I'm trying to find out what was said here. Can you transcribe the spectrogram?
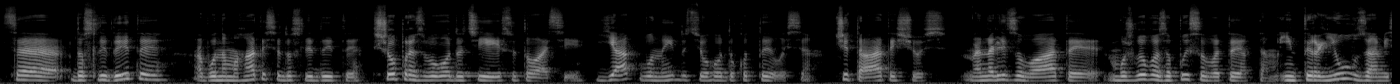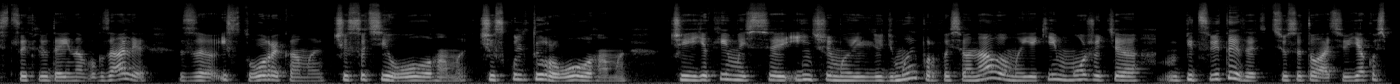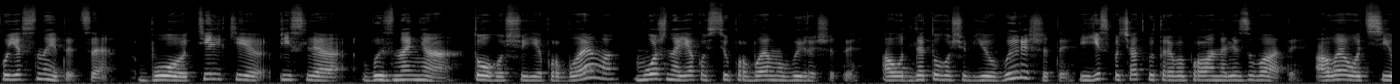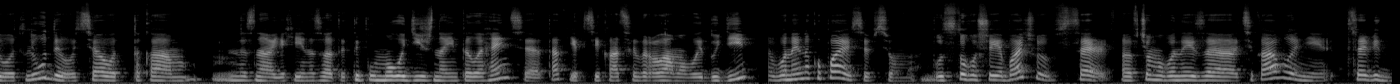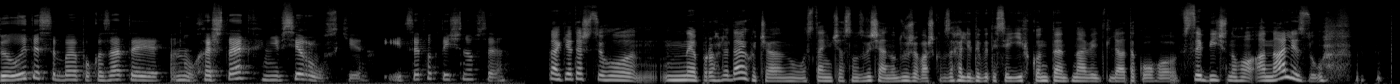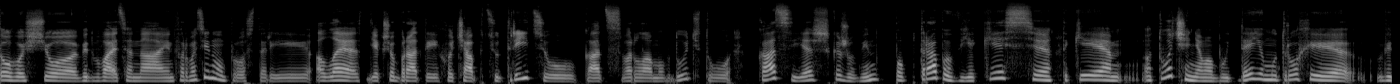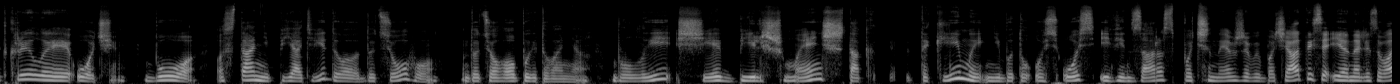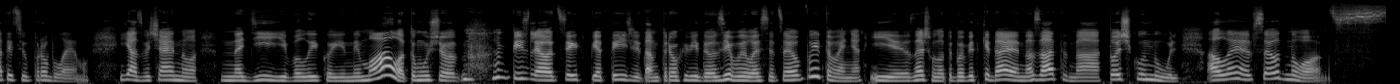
Це дослідити або намагатися дослідити, що призвело до цієї ситуації, як вони до цього докотилися, читати щось, аналізувати, можливо, записувати там інтерв'ю замість цих людей на вокзалі з істориками, чи соціологами, чи з культурологами чи якимись іншими людьми, професіоналами, які можуть е, підсвітити цю ситуацію, якось пояснити це. Бо тільки після визнання того, що є проблема, можна якось цю проблему вирішити. А от для того, щоб її вирішити, її спочатку треба проаналізувати. Але оці от люди, оця от така, не знаю, як її назвати, типу молодіжна інтелігенція, так як ці каци Верламової дуді, вони накопаються в цьому. Бо з того, що я бачу, все в чому вони зацікавлені, це відбілити себе, показати ну хештег не всі русські. І це фактично все. Так, я теж цього не проглядаю, хоча ну останнім часом, звичайно, дуже важко взагалі дивитися їх контент навіть для такого всебічного аналізу того, що відбувається на інформаційному просторі. Але якщо брати хоча б цю трійцю Кац Варламов Дудь, то Кац, я ж кажу, він потрапив в якесь таке оточення, мабуть, де йому трохи відкрили очі. Бо останні п'ять відео до цього до цього опитування були ще більш-менш так, такими, нібито ось ось, і він зараз почне вже вибачатися і аналізувати цю проблему. Я, звичайно, надії великої не мала, тому що після оцих п'яти чи там трьох відео з'явилося це опитування, і знаєш, воно тебе відкидає назад на точку нуль. Але все одно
